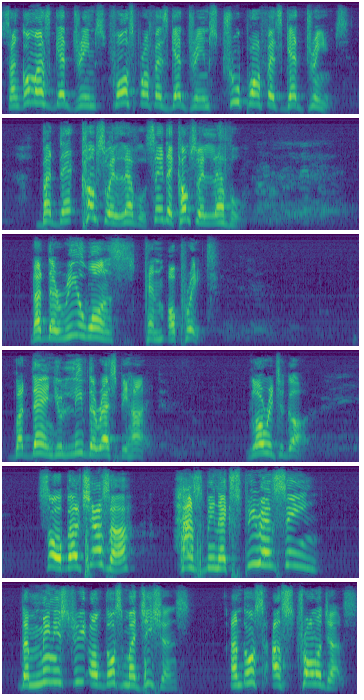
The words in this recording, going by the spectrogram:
Sangomas get dreams, false prophets get dreams, true prophets get dreams. But there comes to a level, say there comes to a level that the real ones can operate. But then you leave the rest behind. Glory to God. So Belshazzar has been experiencing the ministry of those magicians and those astrologers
